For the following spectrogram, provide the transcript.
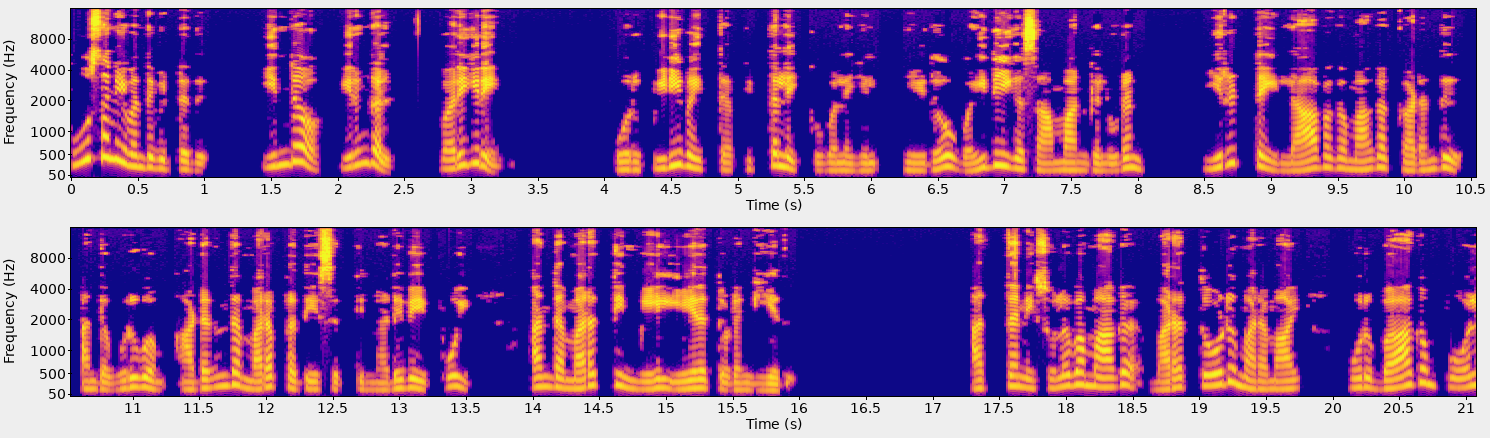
பூசணி வந்து விட்டது. இந்தோ இருங்கள் வருகிறேன். ஒரு பிடி வைத்த பித்தளை குவளையில் ஏதோ வைதீக சாமான்களுடன் இருட்டை லாவகமாக கடந்து அந்த உருவம் அடர்ந்த மரப்பிரதேசத்தின் நடுவே போய் அந்த மரத்தின் மேல் ஏறத் தொடங்கியது. அத்தனை சுலபமாக மரத்தோடு மரமாய் ஒரு பாகம் போல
